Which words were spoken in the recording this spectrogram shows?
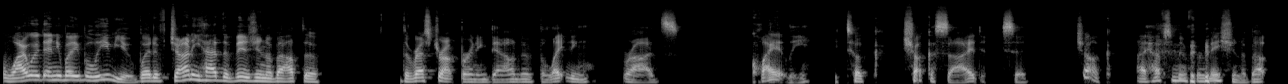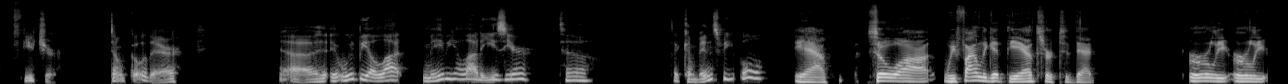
why would anybody believe you? But if Johnny had the vision about the the restaurant burning down, of the lightning rods, quietly, he took Chuck aside and he said, Chuck, I have some information about the future. Don't go there. Yeah, it would be a lot, maybe a lot easier to to convince people. Yeah. So uh we finally get the answer to that early, early,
